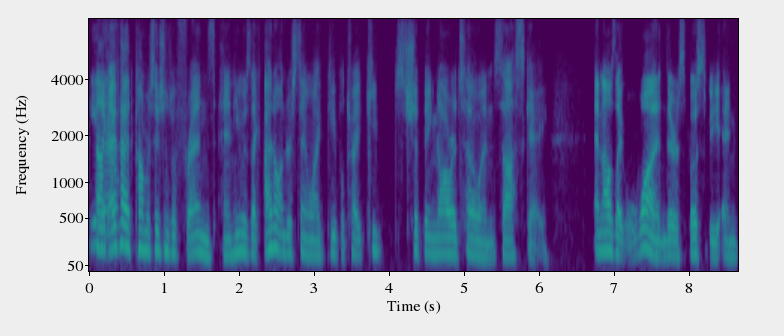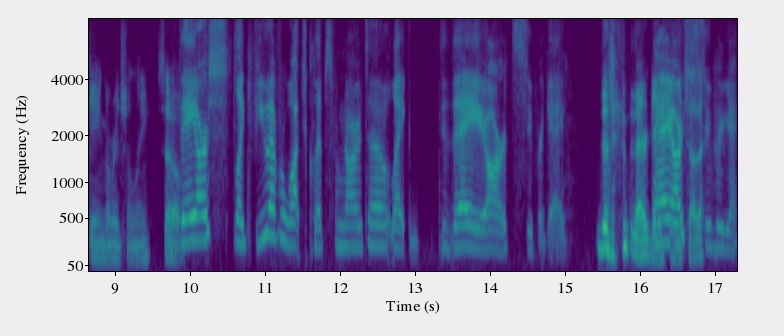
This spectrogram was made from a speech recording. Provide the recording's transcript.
You And, like I've had conversations with friends, and he was like, "I don't understand why people try to keep shipping Naruto and Sasuke." And I was like, "One, they're supposed to be Endgame originally, so They are like if you ever watch clips from Naruto, like they are super gay. they're gay They are each other." super gay.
